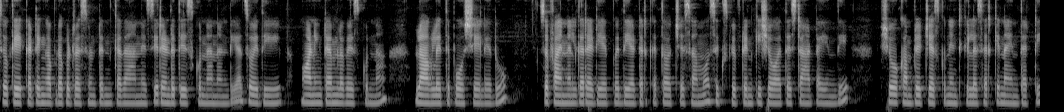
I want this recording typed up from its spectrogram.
సో కేక్ కటింగ్ అప్పుడు ఒక డ్రెస్ ఉంటుంది కదా అనేసి రెండు తీసుకున్నానండి. సో ఇది మార్నింగ్ టైంలో వేసుకున్నా. బ్లాగ్లో అయితే పోస్ట్ చేయలేదు. సో ఫైనల్గా రెడీ అయిపోయి థియేటర్కి అయితే వచ్చేసాము. సిక్స్ ఫిఫ్టీన్కి షో అయితే స్టార్ట్ అయ్యింది షో కంప్లీట్ చేసుకుని ఇంటికి వెళ్ళేసరికి నైన్ థర్టీ.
